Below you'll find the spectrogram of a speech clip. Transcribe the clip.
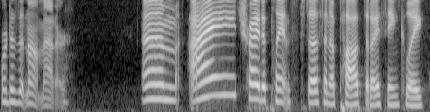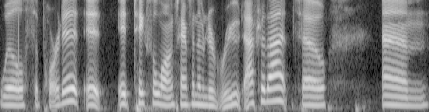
or does it not matter? Um, I try to plant stuff in a pot that I think like will support it. It it takes a long time for them to root after that, so um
